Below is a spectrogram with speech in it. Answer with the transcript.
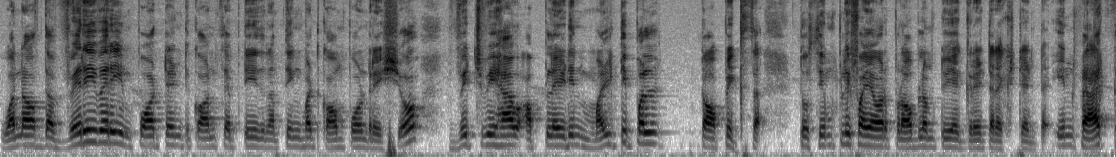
one of the very very important concept is nothing but compound ratio which we have applied in multiple topics to simplify our problem to a greater extent. In fact,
